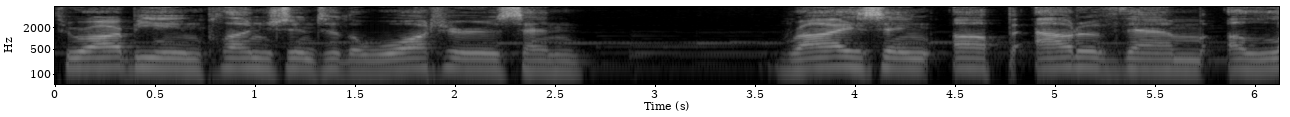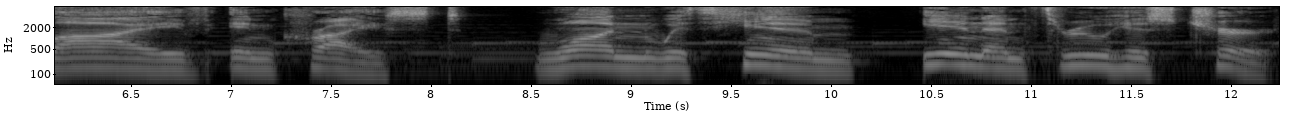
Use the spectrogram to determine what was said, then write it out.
through our being plunged into the waters and rising up out of them alive in Christ, one with Him in and through His church.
